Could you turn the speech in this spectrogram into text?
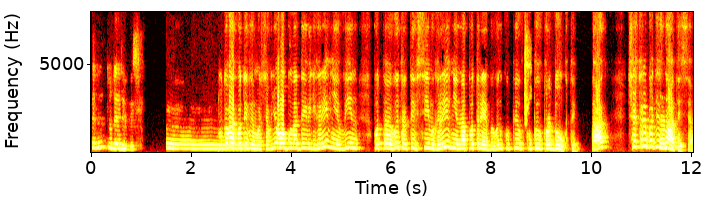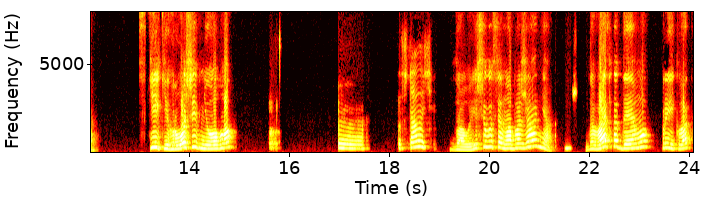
Ти туди дивись. м, Ну, давай подивимося. В нього було 9 гривень, він пот- е, витратив 7 гривні на потреби, він купив, купив продукти, так? Що ж треба дізнатися? Скільки грошей в нього Е, Осталось? залишилося на бажання? Давай складемо приклад.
